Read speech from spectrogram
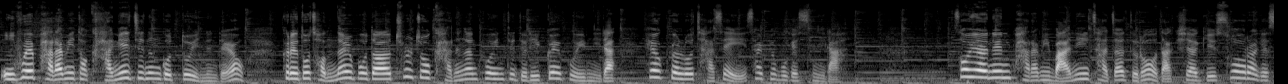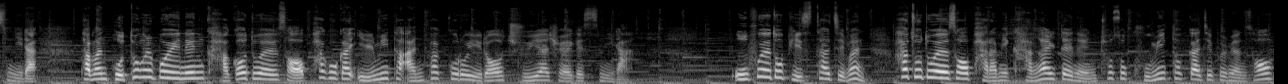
오후에 바람이 더 강해지는 곳도 있는데요. 그래도 전날보다 출조 가능한 포인트들이 꽤 보입니다. 해역별로 자세히 살펴보겠습니다. 서해안은 바람이 많이 잦아들어 낚시하기 수월하겠습니다. 다만 보통을 보이는 가거도에서 파고가 1m 안팎으로 일어 주의하셔야겠습니다. 오후에도 비슷하지만 하조도에서 바람이 강할 때는 초속 9m까지 불면서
